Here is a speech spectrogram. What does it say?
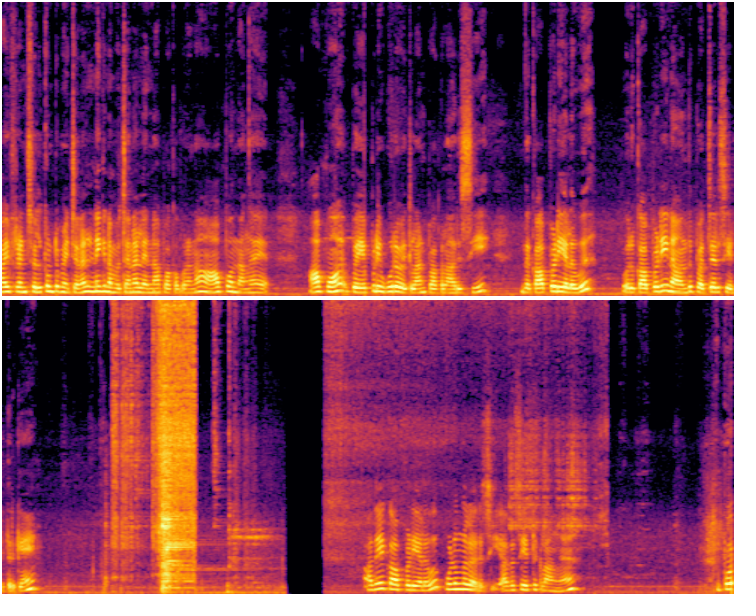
Hi friends welcome to my channel இன்றைக்கி நம்ம சேனலில் என்ன பார்க்க போகிறோன்னா ஆப்பம் தாங்க. ஆப்பம் இப்போ எப்படி ஊற வைக்கலான்னு பார்க்கலாம் அரிசி. இந்த காப்படி அளவு ஒரு காப்படி நான் வந்து பச்சரிசி எடுத்திருக்கேன். அதே காப்படி அளவு புழுங்கல் அரிசி அதை சேர்த்துக்கலாங்க. இப்போ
